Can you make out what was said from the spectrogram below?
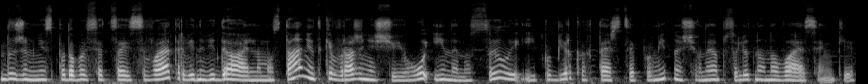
Дуже мені сподобався цей светр, він в ідеальному стані, таке враження, що його і не носили, і по бірках теж це помітно, що вони абсолютно новесенькі.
